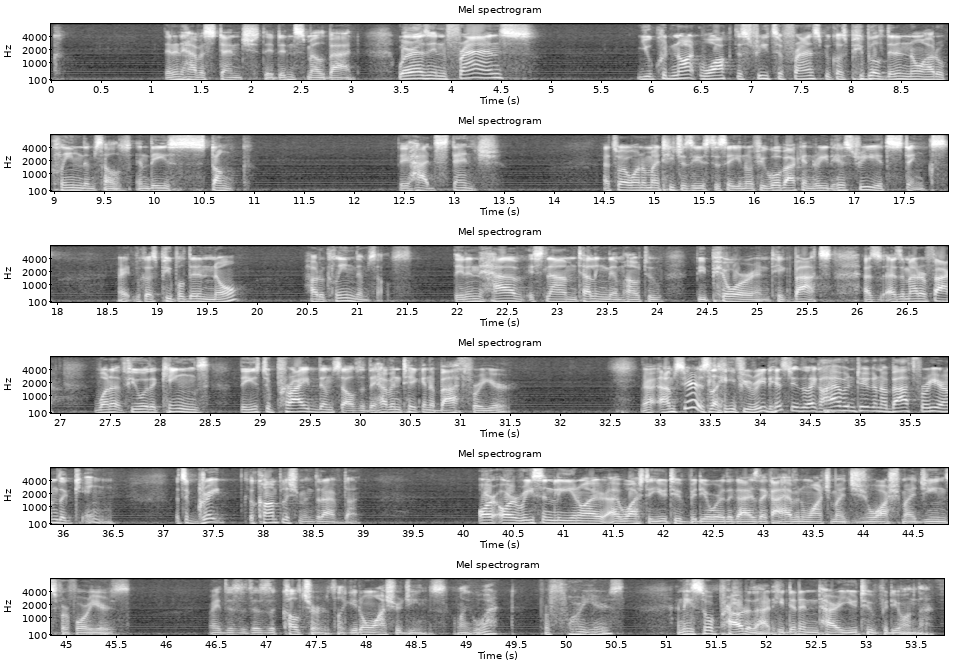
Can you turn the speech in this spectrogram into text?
They didn't have a stench, they didn't smell bad. Whereas in France, you could not walk the streets of France because people didn't know how to clean themselves and they stunk. They had stench. That's why one of my teachers used to say, you know, if you go back and read history, it stinks, right? Because people didn't know how to clean themselves. They didn't have Islam telling them how to be pure and take baths. As, as a matter of fact, one of few of the kings, they used to pride themselves that they haven't taken a bath for a year. I'm serious. Like if you read history, they're like, I haven't taken a bath for a year. I'm the king. It's a great accomplishment that I've done. Or, or recently, you know, I, I watched a YouTube video where the guy's like, I haven't washed my washed my jeans for four years. Right? This is this is a culture. It's like you don't wash your jeans. I'm like, what? For four years? And he's so proud of that. He did an entire YouTube video on that.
